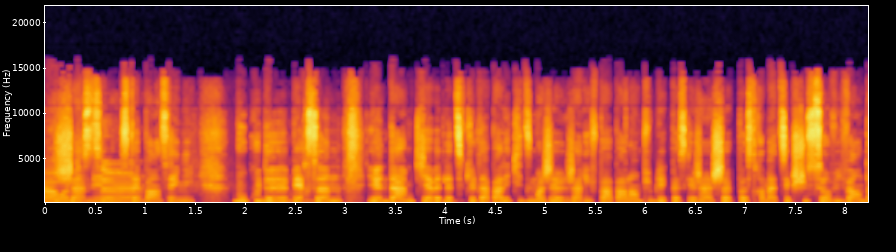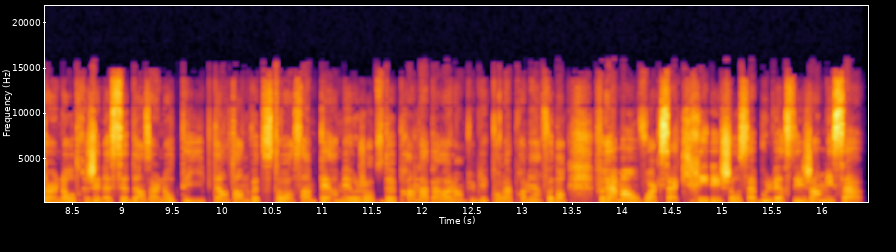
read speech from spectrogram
Ah ouais, mais Jamais. ça, C'était pas enseigné. Beaucoup de personnes. Il y a une dame qui avait de la difficulté à parler qui dit moi j'arrive pas à parler en public parce que j'ai un choc post-traumatique. Je suis survivante d'un autre génocide dans un autre pays. Puis d'entendre votre histoire, ça me permet aujourd'hui de prendre la parole en public pour la première fois. Donc vraiment, on voit que ça crée des choses, ça bouleverse les gens, mais ça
